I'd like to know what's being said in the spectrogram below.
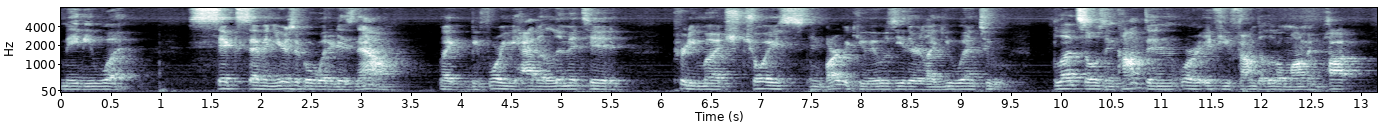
maybe what six, seven years ago what it is now. Like before, you had a limited, pretty much choice in barbecue. It was either like you went to Bludso's in Compton, or if you found a little mom and pop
